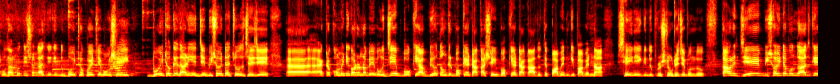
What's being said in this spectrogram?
প্রধানমন্ত্রীর সঙ্গে আজকে কিন্তু বৈঠক হয়েছে এবং সেই বৈঠকে দাঁড়িয়ে যে বিষয়টা চলছে যে একটা কমিটি গঠন হবে এবং যে বকেয়া, বৃহৎ অঙ্কের বকেয়া টাকা, সেই বকেয়া টাকা আদতে পাবেন কি পাবেন না, সেই নিয়ে কিন্তু প্রশ্ন উঠেছে বন্ধু। তাহলে যে বিষয়টা বন্ধু আজকে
